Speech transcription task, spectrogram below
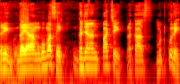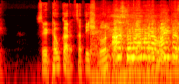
Shri Dayaram गुमासे गजानन पाचे प्रकाश मुटकुरे श्री ठवकर सतीश रोहनकर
